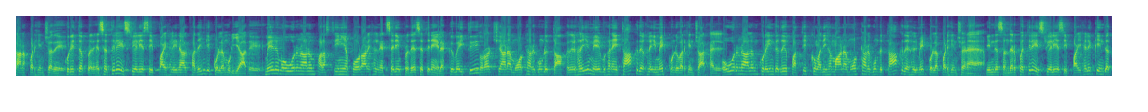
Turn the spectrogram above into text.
காணப்படுகின்றது. குறித்த பிரதேசத்திலே இஸ்ரேலிய சிப்பாய்களினால் பதுங்கிக் கொள்ள முடியாது. மேலும் ஒவ்வொரு நாளும் பலஸ்தீனிய போராளிகள் நெட்சரின் பிரதேசத்தினை இலக்கு வைத்து தொடர்ச்சியான மோட்டார் குண்டு தாக்குதல்களையும் ஏவுகணை தாக்குதல்களையும் மேற்கொண்டு வருகின்றார்கள். ஒவ்வொரு நாளும் குறைந்தது பத்திற்கும் அதிகமான மோட்டார் குண்டு தாக்குதல்கள் மேற்கொள்ளப்படுகின்றன. இந்த சந்தர்ப்பத்தில் இஸ்ரேலிய சிப்பாய்களுக்கு இந்த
